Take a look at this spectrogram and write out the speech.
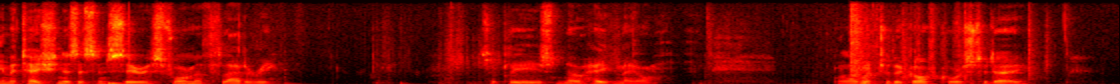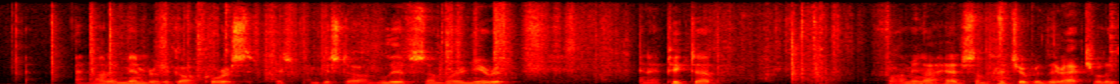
imitation is the sincerest form of flattery. So please, no hate mail. Well, I went to the golf course today. I'm not a member of the golf course. It's, I just um, live somewhere near it. And I picked up well, I mean, I had some lunch over there actually.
